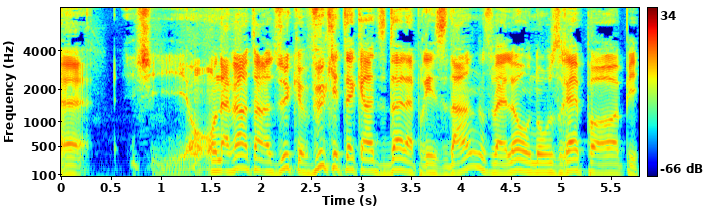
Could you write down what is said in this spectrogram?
Euh, on avait entendu que vu qu'il était candidat à la présidence, ben là, on n'oserait pas. Puis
